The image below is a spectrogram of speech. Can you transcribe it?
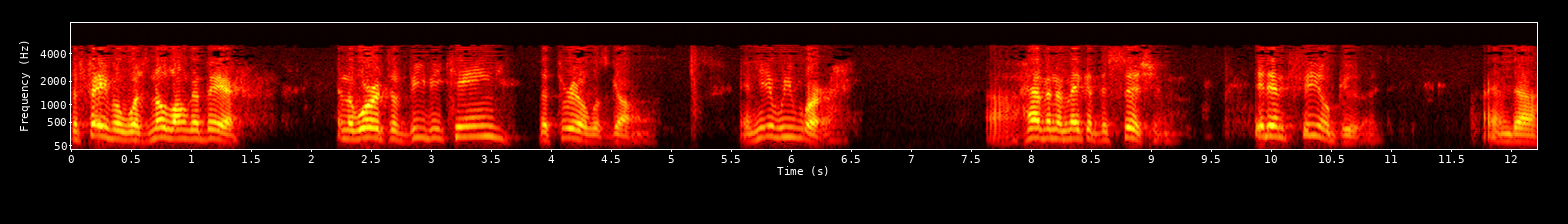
the favor was no longer there. In the words of B.B. King, the thrill was gone. And here we were, uh, having to make a decision. It didn't feel good. And uh,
